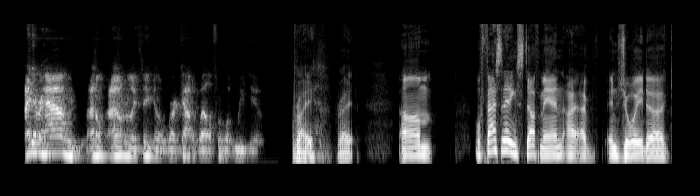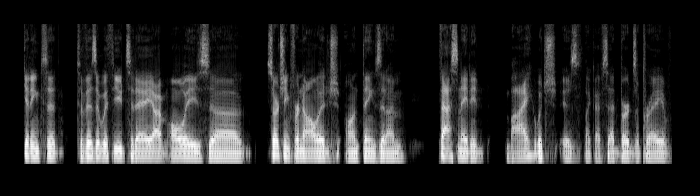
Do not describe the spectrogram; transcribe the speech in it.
I never have. And I don't. I don't really think it'll work out well for what we do. Right, right. Um, well, fascinating stuff, man. I, I've enjoyed uh, getting to to visit with you today. I'm always uh, searching for knowledge on things that I'm fascinated by, which is, like I've said, birds of prey have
